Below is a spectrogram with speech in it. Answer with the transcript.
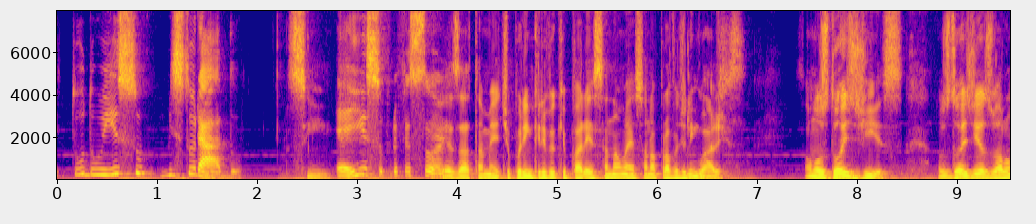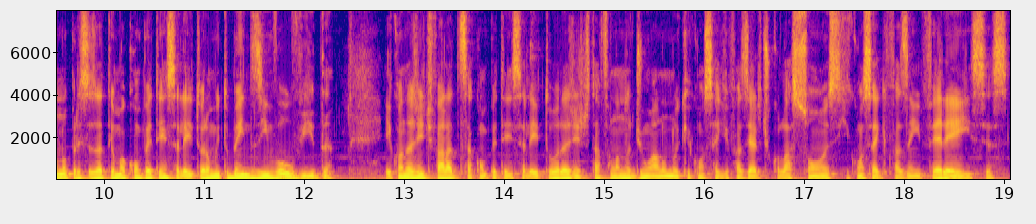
e tudo isso misturado. Sim. É isso, professor? Exatamente. Por incrível que pareça, não é só na prova de linguagens. São nos dois dias. Nos dois dias o aluno precisa ter uma competência leitora muito bem desenvolvida. E quando a gente fala dessa competência leitora, a gente está falando de um aluno que consegue fazer articulações, que consegue fazer inferências.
